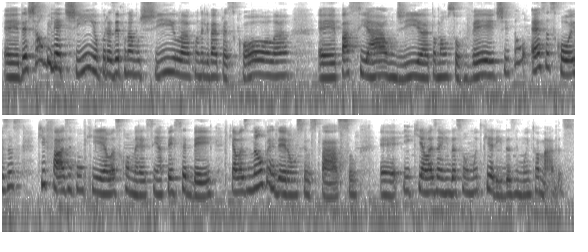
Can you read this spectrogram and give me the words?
é, deixar um bilhetinho, por exemplo, na mochila quando ele vai para a escola, é, passear um dia, tomar um sorvete. Então, essas coisas que fazem com que elas comecem a perceber que elas não perderam o seu espaço, é, e que elas ainda são muito queridas e muito amadas.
